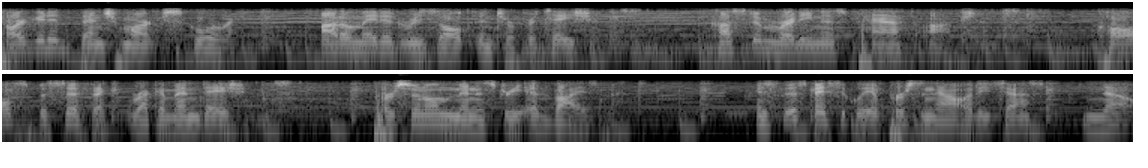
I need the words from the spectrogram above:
targeted benchmark scoring, automated result interpretations, custom readiness path options, call specific recommendations, personal ministry advisement. Is this basically a personality test? No.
